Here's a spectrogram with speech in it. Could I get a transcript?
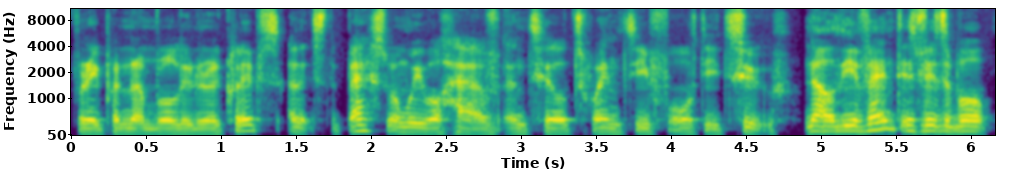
for a penumbral lunar eclipse, and it's the best one we will have until 2042. Now, the event is visible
